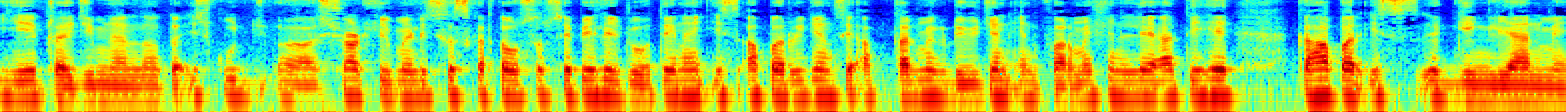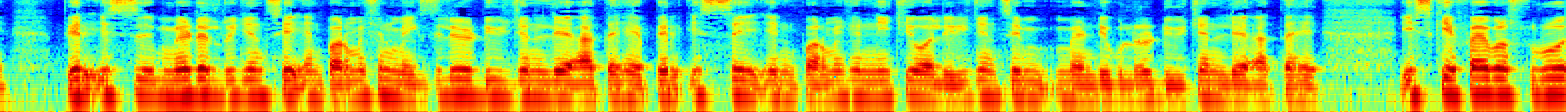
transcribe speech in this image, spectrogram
ये ट्राइजिमिनल होता है इसको शॉर्टली में डिस्कस करता हूँ। सबसे पहले जो होते हैं इस अपर रीजन से अपथर्मिक डिवीज़न इन्फॉर्मेशन ले आते हैं। कहाँ पर? इस गिंगलियान में। फिर इस मिडल रीजन से इन्फॉर्मेशन मैक्सिलरी डिवीज़न ले आता है। फिर इससे इन्फॉर्मेशन नीचे वाले रीजन से मैंडिबुलर डिवीज़न ले आता है। इसके fiber through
